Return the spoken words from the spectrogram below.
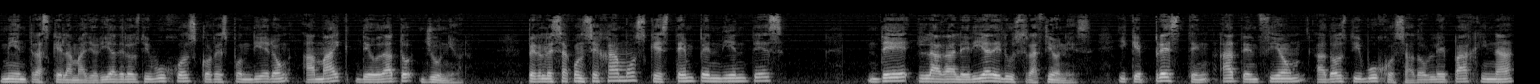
mientras que la mayoría de los dibujos correspondieron a Mike Deodato Jr. Pero les aconsejamos que estén pendientes de la galería de ilustraciones y que presten atención a dos dibujos a doble página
